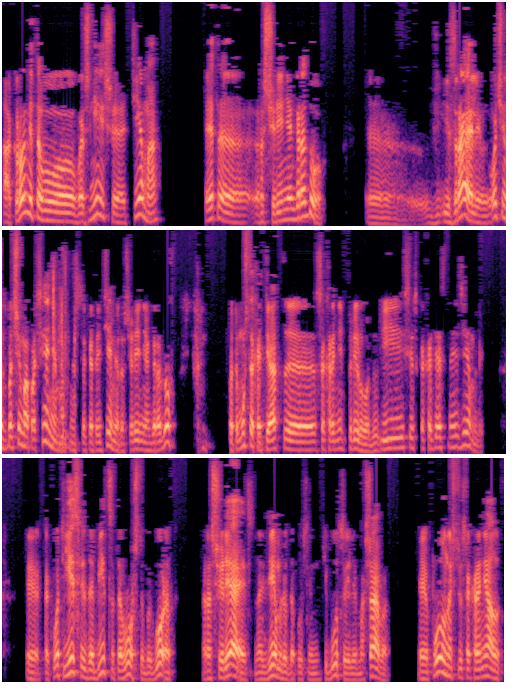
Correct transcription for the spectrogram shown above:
А кроме того, важнейшая тема – это расширение городов. Э, в Израиле очень с большим опасением относятся к этой теме расширения городов, потому что хотят э, сохранить природу и сельскохозяйственные земли. Э, так вот, если добиться того, чтобы город, расширяясь на землю, допустим, кибуца или машава, полностью сохранял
